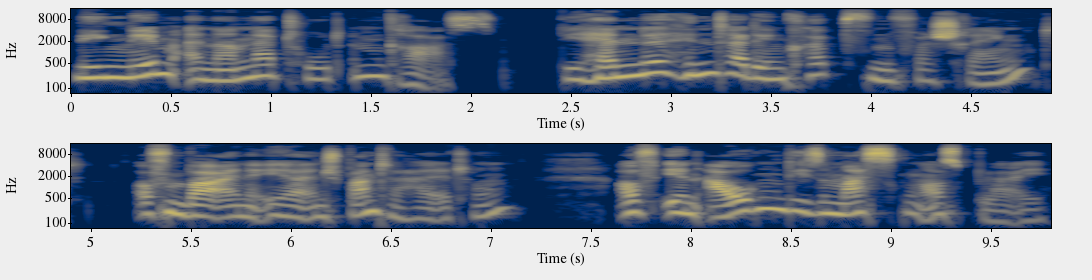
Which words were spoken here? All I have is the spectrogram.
liegen nebeneinander tot im Gras. Die Hände hinter den Köpfen verschränkt, offenbar eine eher entspannte Haltung, auf ihren Augen diese Masken aus Blei.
